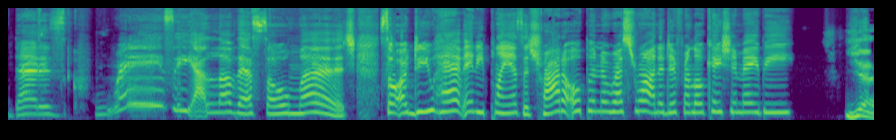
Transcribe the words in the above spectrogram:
That is crazy. I love that so much. So, are, do you have any plans to try to open a restaurant in a different location, maybe? Yes.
